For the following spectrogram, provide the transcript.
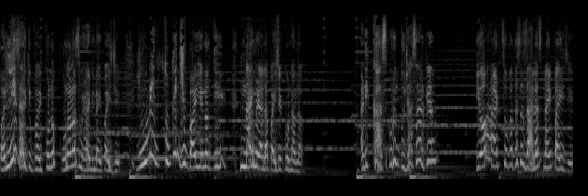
बल्ली सारखी बायको कोणालाच मिळाली नाही पाहिजे. एवढी चुकीची बाई आहे ना ती नाही मिळायला पाहिजे कोणाला. आणि खास करून तुझ्यासारख्या प्युअर हार्ट सोबत असं झालंच नाही पाहिजे.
